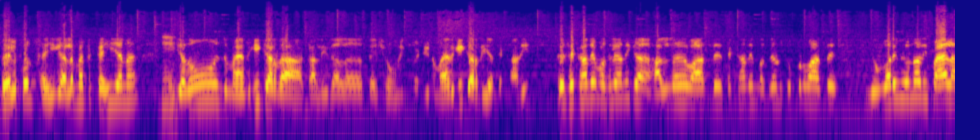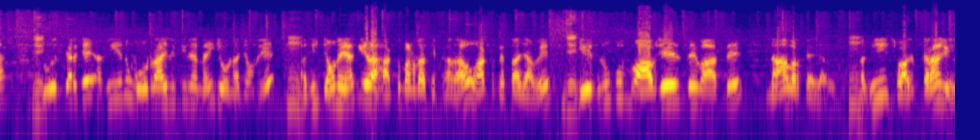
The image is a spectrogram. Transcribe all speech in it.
ਬਿਲਕੁਲ ਸਹੀ ਗੱਲ ਆ ਮੈਂ ਤਾਂ ਕਹੀ ਜਾਣਾ ਕਿ ਜਦੋਂ ਨੁਮਾਇੰਦਗੀ ਕਰਦਾ ਅਕਾਲੀ ਦਲ ਤੇ ਸ਼੍ਰੋਮਣੀ ਕਮੇਟੀ ਨੁਮਾਇੰਦਗੀ ਕਰਦੀ ਆ ਸਿੱਖਾਂ ਦੀ ਤੇ ਸਿੱਖਾਂ ਦੇ ਮਸਲਿਆਂ ਦੀ ਹੱਲ ਵਾਸਤੇ ਸਿੱਖਾਂ ਦੇ ਮਸਲਿਆਂ ਨੂੰ ਚੁੱਕਣ ਵਾਸਤੇ ਜ਼ਿੰਮੇਵਾਰੀ ਵੀ ਉਹਨਾਂ ਦੀ ਪਹਿਲ ਆ। ਜੀ। ਸੋ ਇਸ ਕਰਕੇ ਅਸੀਂ ਇਹਨੂੰ ਵੋਟ ਰਾਜਨੀਤੀ ਨਾਲ ਨਹੀਂ ਜੋੜਨਾ ਚਾਹੁੰਦੇ। ਹੂੰ। ਅਸੀਂ ਚਾਹੁੰਦੇ ਹਾਂ ਕਿ ਜਿਹੜਾ ਹੱਕ ਬਣਦਾ ਸਿੱਖਾਂ ਦਾ ਉਹ ਹੱਕ ਦਿੱਤਾ ਜਾਵੇ। ਇਸ ਨੂੰ ਕੋਈ ਮੁਆਵਜ਼ੇ ਦੇ ਵਾਸਤੇ ਨਾ ਵਰਤਿਆ ਜਾਵੇ। ਹੂੰ। ਅਸੀਂ ਸਵਾਗਤ ਕਰਾਂਗੇ।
